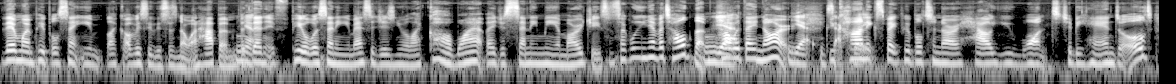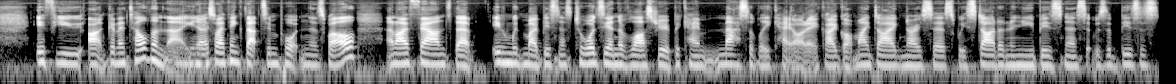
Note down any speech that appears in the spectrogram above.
then when people sent you like obviously this is not what happened, but Yeah. then if people were sending you messages and you were like, God, why aren't they just sending me emojis? It's like, well, you never told them. Yeah. How would they know? Yeah, Exactly. You can't expect people to know how you want to be handled if you aren't going to tell them that, you know. So I think that's important as well. And I found that even with my business towards the end of last year it became massively chaotic. I got my diagnosis, we started a new business. It was the business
